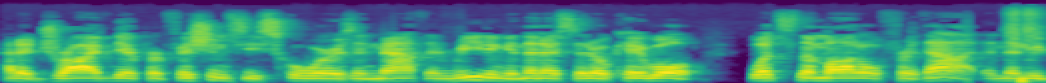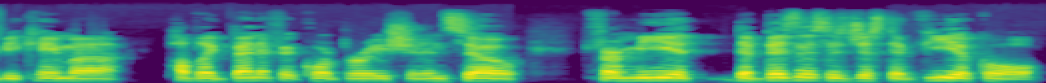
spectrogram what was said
how to drive their proficiency scores in math and reading. And then I said, okay, well, what's the model for that? And then we became a public benefit corporation. And so for me, it, the business is just a vehicle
